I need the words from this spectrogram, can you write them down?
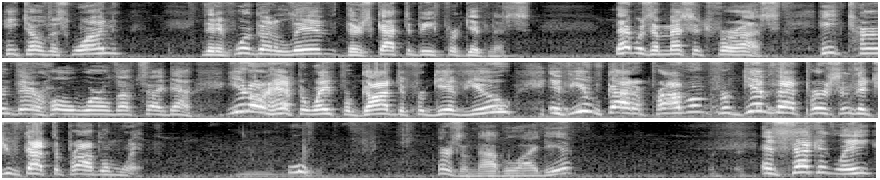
He told us one, that if we're going to live, there's got to be forgiveness. That was a message for us. He turned their whole world upside down. You don't have to wait for God to forgive you. If you've got a problem, forgive that person that you've got the problem with. Mm. Ooh, there's a novel idea. And secondly,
